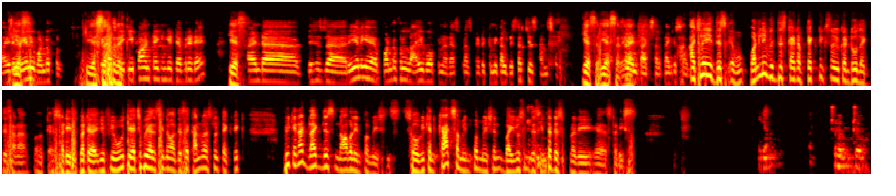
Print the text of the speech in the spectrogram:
uh, it is yes. really wonderful. Yes, because we keep on taking it every day. Yes. And uh, this is uh, really a wonderful eye opener as far as phytochemical research is concerned. Yes, sir. Yes, sir. Excellent yeah. talk, sir. Thank you so much. Actually, this uh, only with this kind of techniques now you can do like this on a, okay, studies. But uh, if you with the HPLC now, there's a conventional technique. We cannot like this novel informations. So we can catch some information by using this interdisciplinary uh, studies. Yeah, true, true.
